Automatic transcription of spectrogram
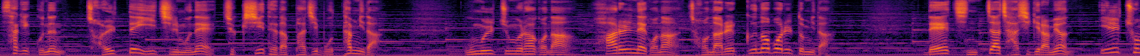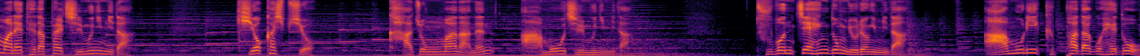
사기꾼은 절대 이 질문에 즉시 대답하지 못합니다. 우물쭈물하거나 화를 내거나 전화를 끊어버릴 겁니다. 내 진짜 자식이라면 1초 만에 대답할 질문입니다. 기억하십시오. 가족만 아는 암호 질문입니다. 두 번째 행동 요령입니다. 아무리 급하다고 해도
